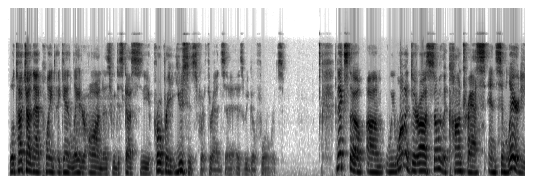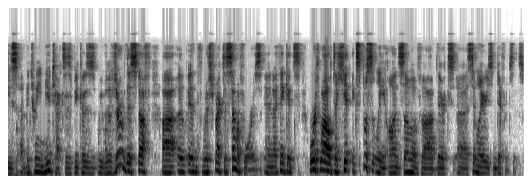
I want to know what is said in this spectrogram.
We'll touch on that point again later on as we discuss the appropriate uses for threads as we go forwards. Next, though, um, we want to draw some of the contrasts and similarities uh, between mutexes because we've observed this stuff uh, in, with respect to semaphores, and I think it's worthwhile to hit explicitly on some of uh, their uh, similarities and differences.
